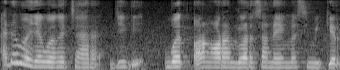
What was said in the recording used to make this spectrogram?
Ada banyak banget cara. Jadi buat orang-orang luar sana yang masih mikir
